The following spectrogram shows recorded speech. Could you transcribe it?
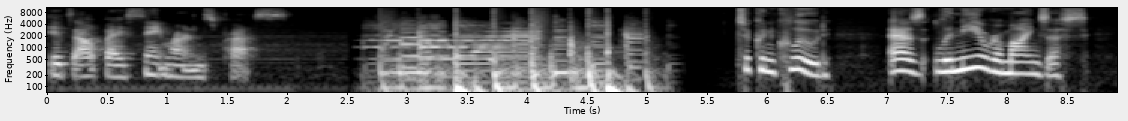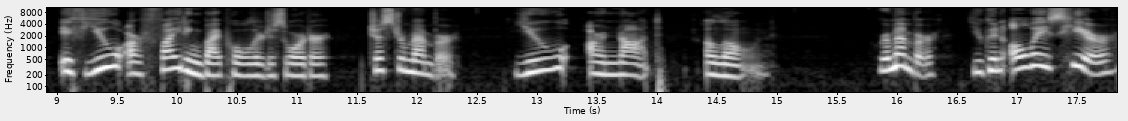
It's out by St. Martin's Press. To conclude, as Linea reminds us, if you are fighting bipolar disorder, just remember, you are not alone. Remember, you can always hear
